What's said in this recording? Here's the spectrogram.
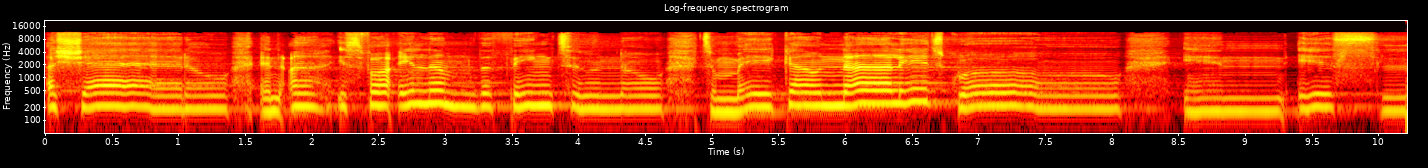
a shadow. And ah is for ilm, the thing to know. To make our knowledge grow in Islam.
